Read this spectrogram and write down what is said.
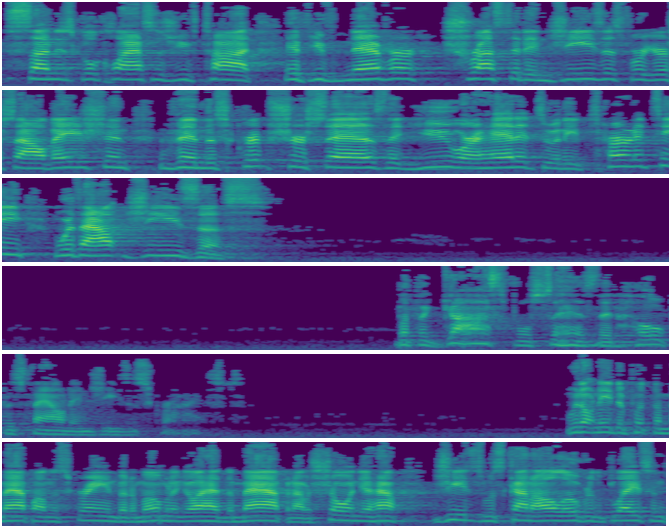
Sunday school classes you've taught. If you've never trusted in Jesus for your salvation, then the scripture says that you are headed to an eternity without Jesus. But the gospel says that hope is found in Jesus Christ. We don't need to put the map on the screen, but a moment ago I had the map and I was showing you how Jesus was kind of all over the place. And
